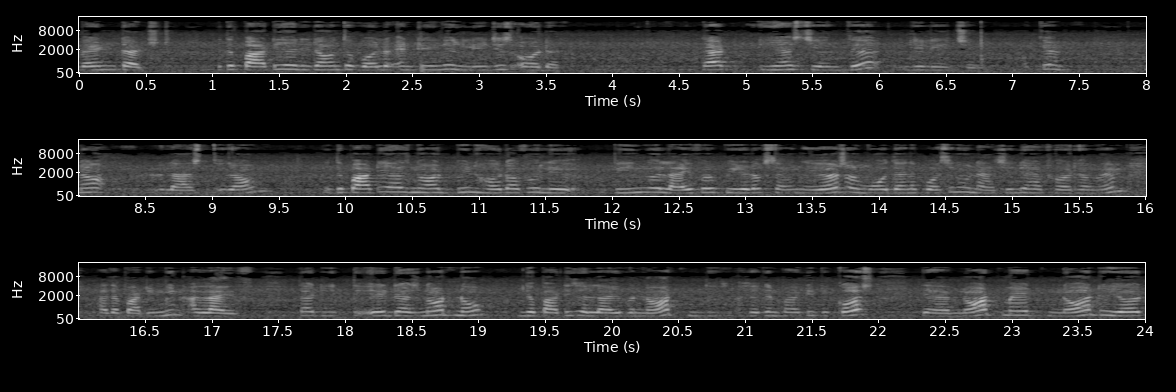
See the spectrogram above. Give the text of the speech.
when touched. The party has renounced the world entering the religious order. That he has changed the religion. Okay. Now last round. The party has not been heard of a being alive for a period of seven years or more than a person who naturally have heard of him had the party been alive. That it, does not know the party is alive or not the second party because they have not met not heard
